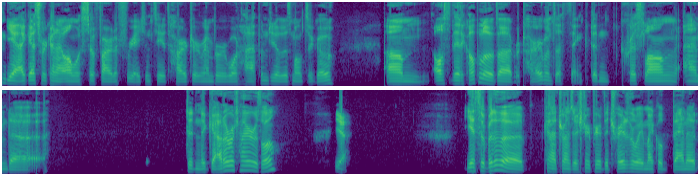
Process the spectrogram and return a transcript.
Yeah, I guess we're kind of almost so far out of free agency. It's hard to remember what happened, you know, those months ago. Um, also, they had a couple of uh, retirements, I think. Didn't Chris Long and uh, did Ngata retire as well? Yeah. Yeah, so a bit of a kind of transitionary period. They traded away Michael Bennett,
